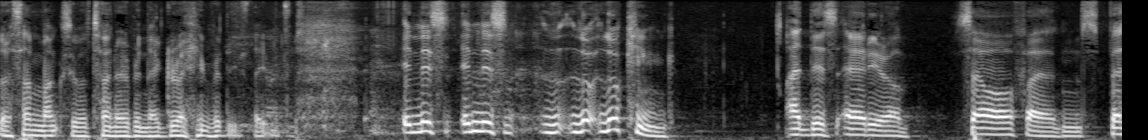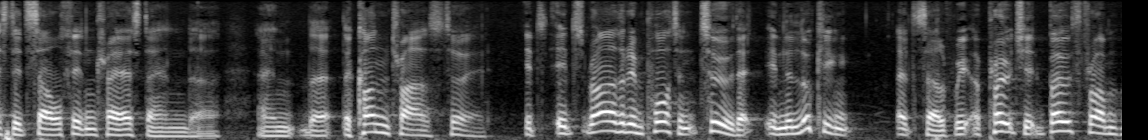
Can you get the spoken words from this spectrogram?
there are some monks who will turn over in their grave with these statements. In this, in this lo- looking at this area of self and vested self-interest and uh, and the, the contrast to it. It's, it's rather important too that in the looking at self we approach it both from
